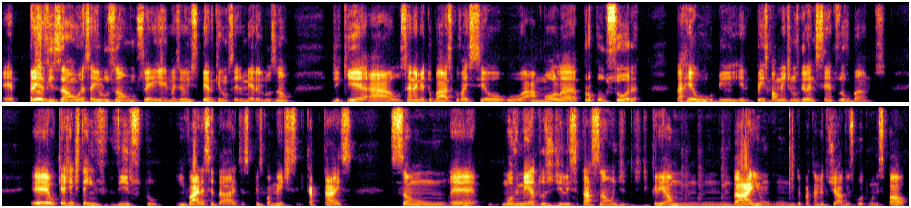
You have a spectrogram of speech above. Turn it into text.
é, previsão, essa ilusão, não sei, mas eu espero que não seja mera ilusão, de que a, o saneamento básico vai ser o, o, a mola propulsora da REURB, principalmente nos grandes centros urbanos. É, o que a gente tem visto em várias cidades, principalmente capitais, são é, movimentos de licitação de, de criar um, um, um DAI, um, um, Departamento de Água e Esgoto Municipal,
